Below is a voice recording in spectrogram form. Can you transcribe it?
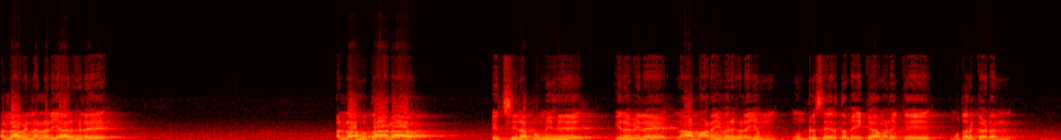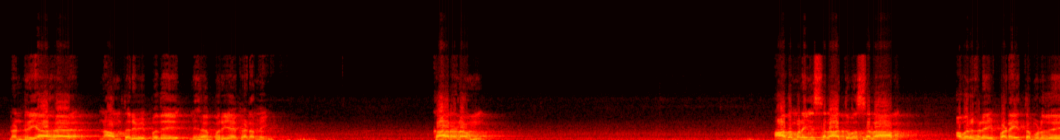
அல்லாவின் நல்லடியார்களே அல்லாஹு தாலா இச்சிறப்பு மிகு இரவிலே நாம் அனைவர்களையும் ஒன்று சேர்த்தமைக்கு அவனுக்கு முதற்கடன் நன்றியாக நாம் தெரிவிப்பது மிகப்பெரிய கடமை. காரணம் ஆதம் அலை சலாத்து வசலாம் அவர்களை படைத்த பொழுது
